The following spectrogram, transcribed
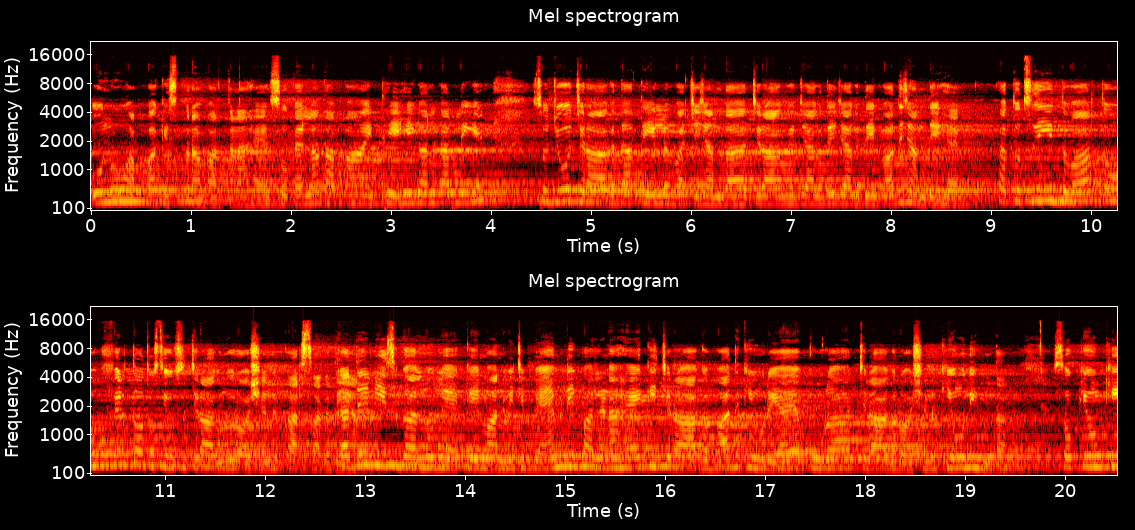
ਉਹਨੂੰ ਆਪਾਂ ਕਿਸ ਤਰ੍ਹਾਂ ਵਰਤਣਾ ਹੈ? ਸੋ ਪਹਿਲਾਂ ਤਾਂ ਆਪਾਂ ਇੱਥੇ ਇਹ ਗੱਲ ਕਰ ਲਈਏ। ਸੋ ਜੋ ਚਿਰਾਗ ਦਾ ਤੇਲ ਬਚ ਜਾਂਦਾ, ਚਿਰਾਗ ਜਗਦੇ ਜਗਦੇ ਵੱਧ ਜਾਂਦੇ ਹੈ ਤਾਂ ਤੁਸੀਂ ਦੁਬਾਰ ਤੋਂ ਫਿਰ ਤੋਂ ਤੁਸੀਂ ਉਸ ਚਿਰਾਗ ਨੂੰ ਰੌਸ਼ਨ ਕਰ ਸਕਦੇ ਹੋ ਕਦੇ ਵੀ ਇਸ ਗੱਲ ਨੂੰ ਲੈ ਕੇ ਮਨ ਵਿੱਚ ਵਹਿਮ ਨਹੀਂ ਪਾਲਣਾ ਹੈ ਕਿ ਚਿਰਾਗ ਵੱਧ ਕਿਉਂ ਰਿਹਾ ਹੈ ਪੂਰਾ ਚਿਰਾਗ ਰੌਸ਼ਨ ਕਿਉਂ ਨਹੀਂ ਹੁੰਦਾ। ਸੋ ਕਿਉਂਕਿ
